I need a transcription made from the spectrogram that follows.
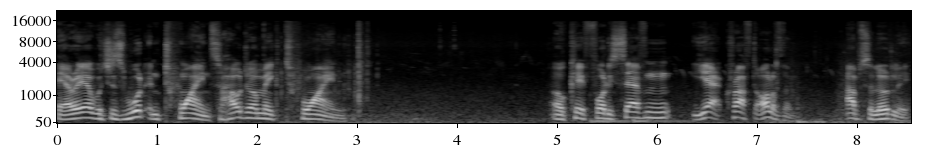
area, which is wood and twine. So how do I make twine? Okay, 47. Yeah, craft all of them. Absolutely.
